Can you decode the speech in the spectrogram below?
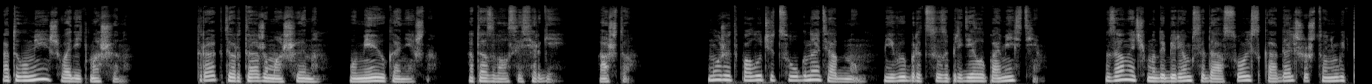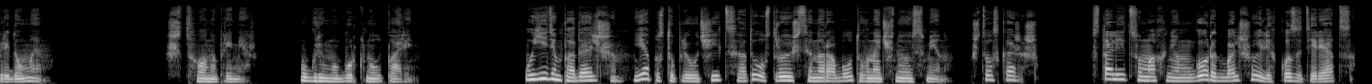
«А ты умеешь водить машину?» «Трактор — та же машина. Умею, конечно», — отозвался Сергей. «А что?» Может, получится угнать одну и выбраться за пределы поместья? За ночь мы доберемся до Осольска, а дальше что-нибудь придумаем. Что, например? Угрюмо буркнул парень. Уедем подальше, я поступлю учиться, а ты устроишься на работу в ночную смену. Что скажешь? В столицу махнем, город большой, легко затеряться.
